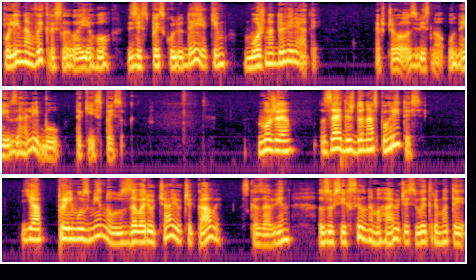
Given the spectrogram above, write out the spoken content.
Поліна викреслила його зі списку людей, яким можна довіряти якщо, звісно, у неї взагалі був такий список. Може, зайдеш до нас погрітись? Я прийму зміну, заварю чаю чи кави, сказав він, з усіх сил намагаючись витримати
